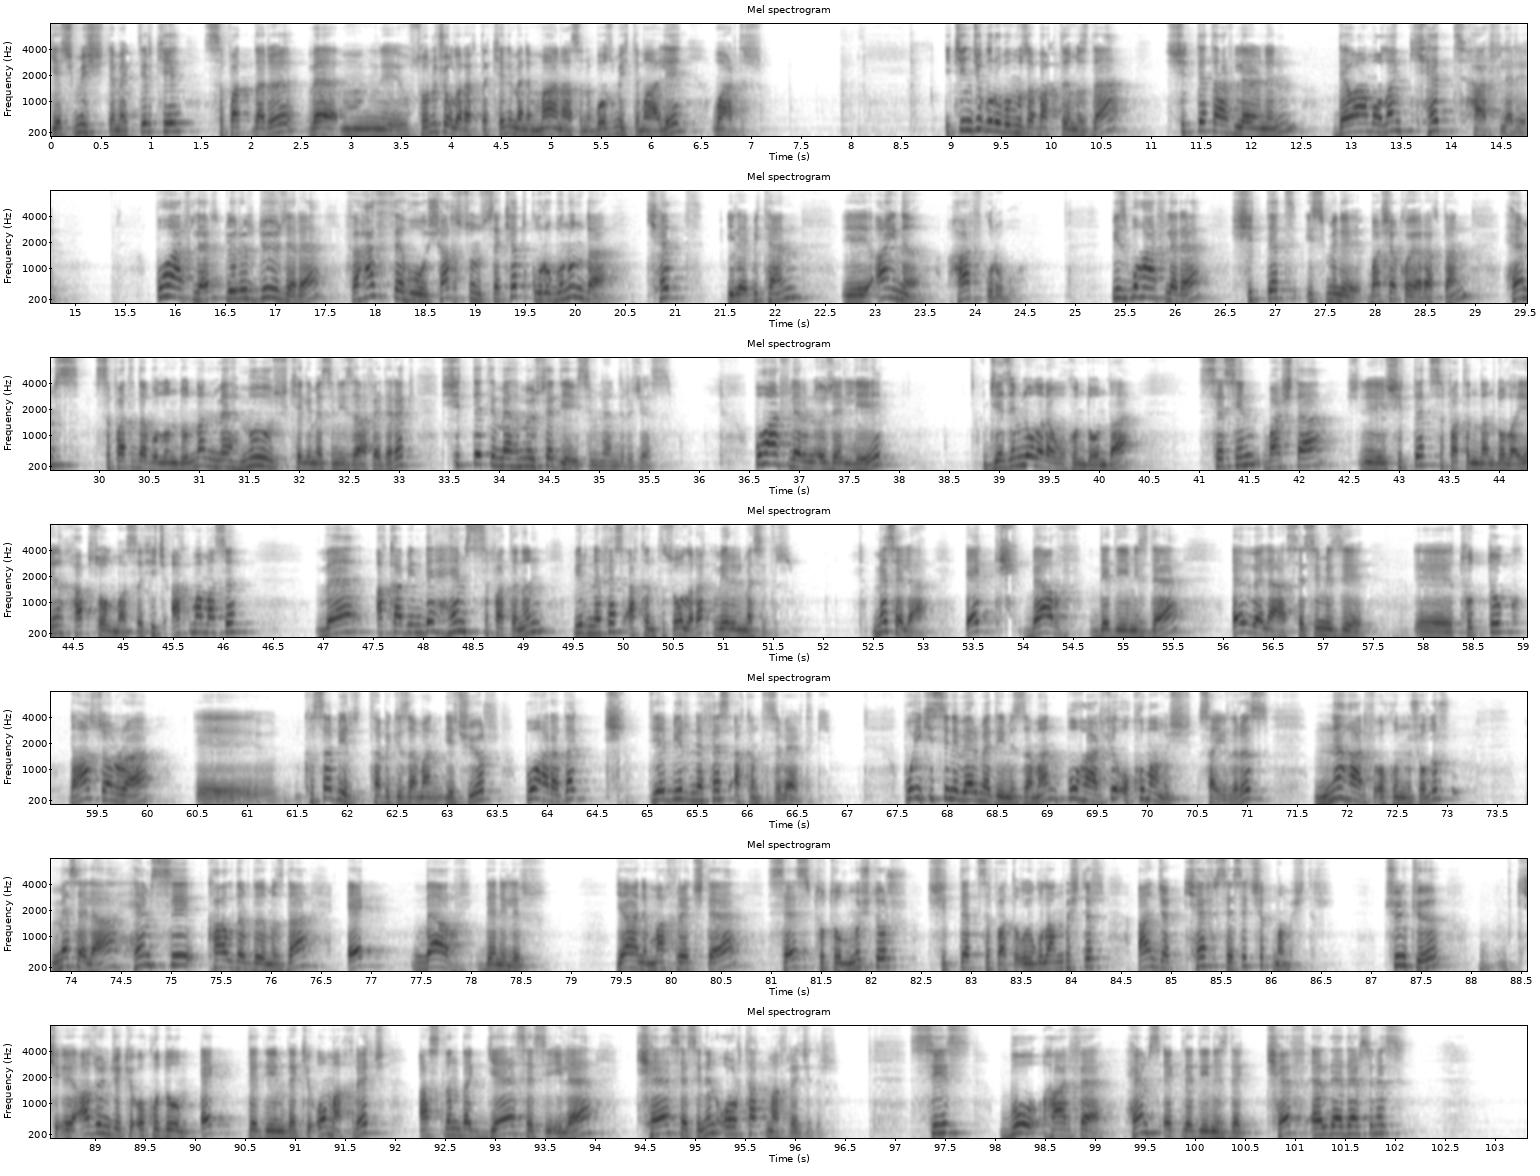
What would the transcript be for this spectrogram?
geçmiş demektir ki sıfatları ve mm, sonuç olarak da kelimenin manasını bozma ihtimali vardır. İkinci grubumuza baktığımızda şiddet harflerinin devamı olan ket harfleri. Bu harfler görüldüğü üzere fehassehu şahsun seket grubunun da ket ile biten e, aynı harf grubu. Biz bu harflere şiddet ismini başa koyaraktan hem sıfatı da bulunduğundan mehmus kelimesini izafe ederek şiddeti mehmuse diye isimlendireceğiz. Bu harflerin özelliği cezimli olarak okunduğunda sesin başta e, şiddet sıfatından dolayı hapsolması, hiç akmaması ve akabinde hem sıfatının bir nefes akıntısı olarak verilmesidir. Mesela ekber dediğimizde evvela sesimizi e, tuttuk, daha sonra e, kısa bir tabii ki zaman geçiyor. Bu arada k diye bir nefes akıntısı verdik. Bu ikisini vermediğimiz zaman bu harfi okumamış sayılırız. Ne harfi okunmuş olur? Mesela hemsi kaldırdığımızda ekber denilir. Yani mahreçte ses tutulmuştur, şiddet sıfatı uygulanmıştır ancak kef sesi çıkmamıştır. Çünkü az önceki okuduğum ek dediğimdeki o mahreç aslında G sesi ile K sesinin ortak mahrecidir. Siz bu harfe hems eklediğinizde kef elde edersiniz.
